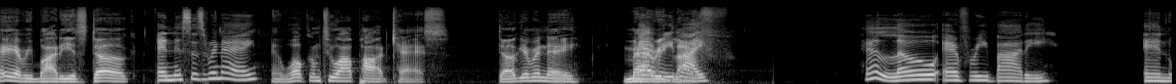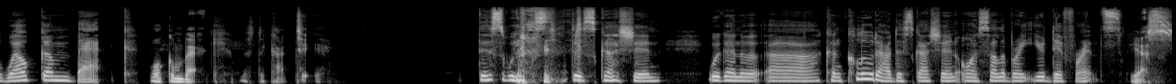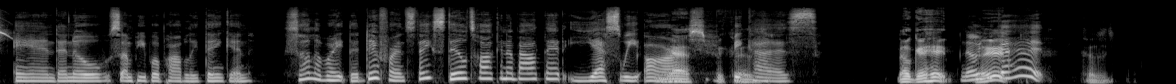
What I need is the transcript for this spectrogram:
Hey, everybody, it's Doug, And this is Renee. and welcome to our podcast, Doug and Renee Married, Life. Hello, everybody, and welcome back. Welcome back, Mr. Kate. This week's discussion, we're going to uh, conclude our discussion on Celebrate Your Difference. Yes. And I know some people are probably thinking, Celebrate the difference. They still talking about that? Yes, we are. Yes, because- because No, go ahead. no, you go ahead. Because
